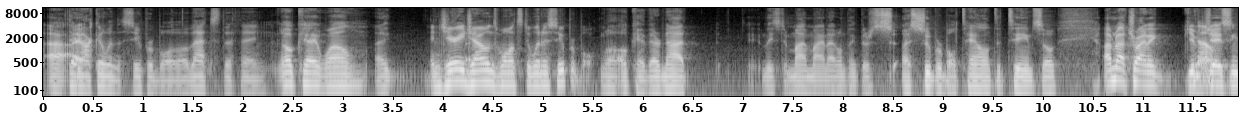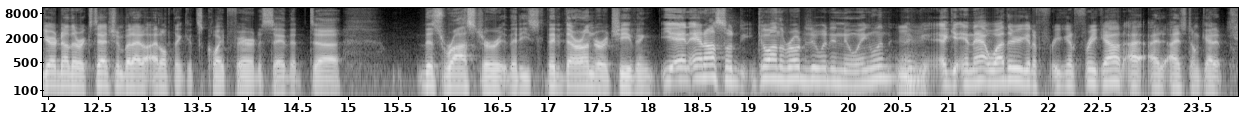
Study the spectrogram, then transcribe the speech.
Uh, They're not going to win the Super Bowl, though. That's the thing. okay, well, I, And Jerry Jones wants to win a Super Bowl. well, okay, they're not. At least in my mind, I don't think there's a Super Bowl talented team. So, I'm not trying to give No. Jason Garrett another extension, but I, don't- I don't think it's quite fair to say that uh, this roster that he's that they're underachieving. Yeah, and, and also go on the road to do it in New England Again, in that weather. You're gonna you're gonna freak out. I, I I just don't get it.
